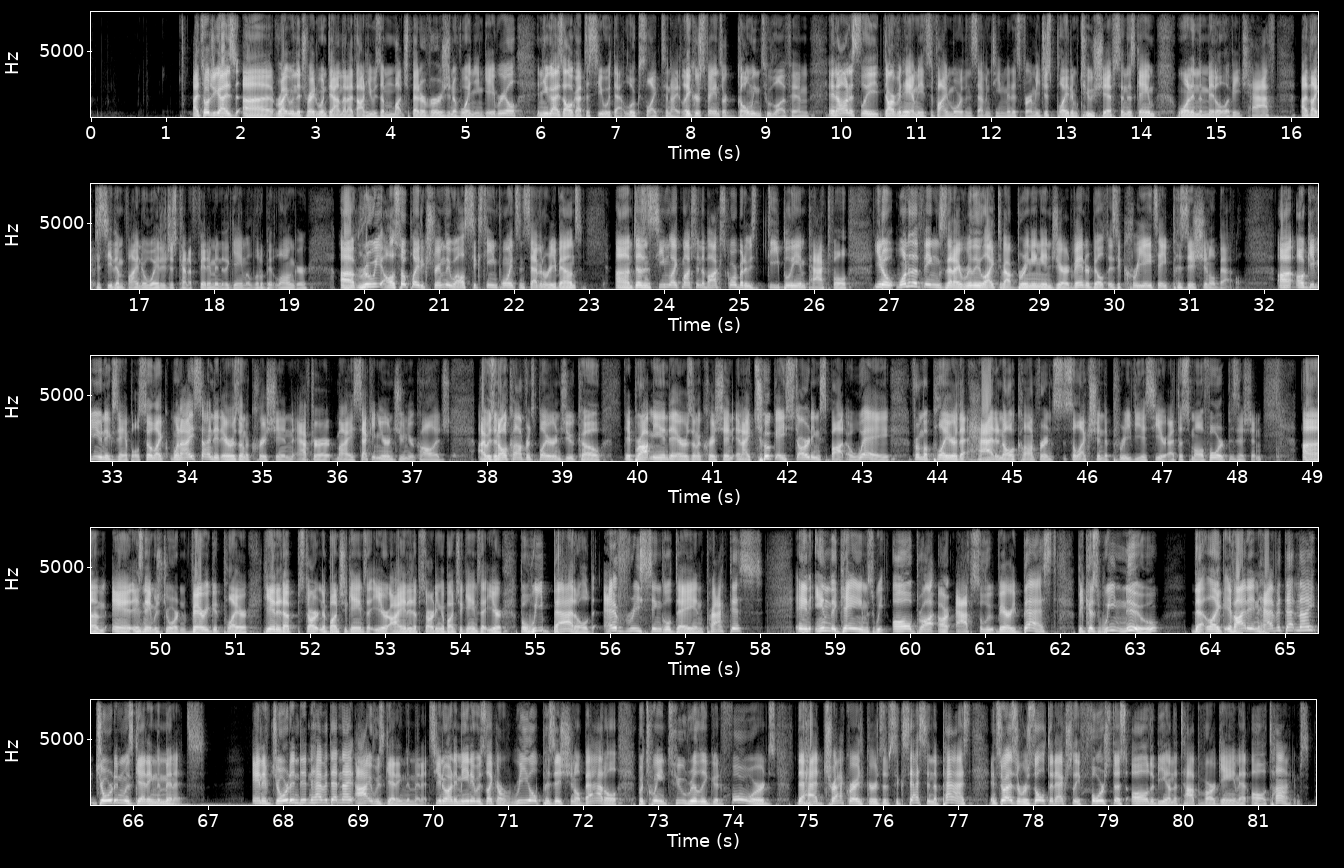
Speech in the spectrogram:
I told you guys uh, right when the trade went down that I thought he was a much better version of Wenyen Gabriel, and you guys all got to see what that looks like tonight. Lakers fans are going to love him, and honestly, Darvin Ham needs to find more than 17 minutes for him. He just played him two shifts in this game, one in the middle of each half. I'd like to see them find a way to just kind of fit him into the game a little bit longer. Uh, Rui also played extremely well, 16 points and seven rebounds. Um, doesn't seem like much in the box score, but it was deeply impactful. You know, one of the things that I really liked about bringing in Jarred Vanderbilt is it creates a positional battle. Uh, I'll give you an example. So, like when I signed at Arizona Christian after my second year in junior college, I was an all conference player in JUCO. They brought me into Arizona Christian, and I took a starting spot away from a player that had an all conference selection the previous year at the small forward position. Um, and his name was Jordan. Very good player. He ended up starting a bunch of games that year. I ended up starting a bunch of games that year. But we battled every single day in practice. And in the games, we all brought our absolute very best because we knew that, like, if I didn't have it that night, Jordan was getting the minutes. And if Jordan didn't have it that night, I was getting the minutes. You know what I mean? It was like a real positional battle between two really good forwards that had track records of success in the past. And so as a result, it actually forced us all to be on the top of our game at all times.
